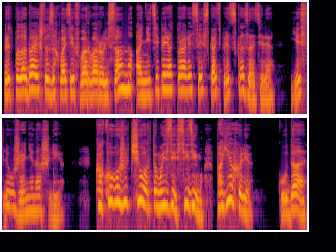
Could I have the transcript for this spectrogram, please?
Предполагаю, что, захватив Варвару Александровну, они теперь отправятся искать предсказателя, если уже не нашли. «Какого же черта мы здесь сидим? Поехали!» «Куда?»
